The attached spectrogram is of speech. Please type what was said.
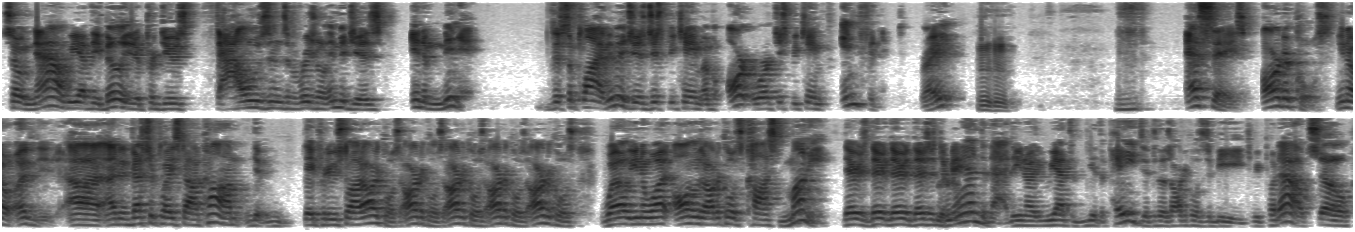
So now we have the ability to produce thousands of original images in a minute the supply of images just became of artwork just became infinite, right? Mm-hmm. Essays, articles, you know, uh, uh, at investorplace.com, they produce a lot of articles, articles, articles, articles, articles. Well, you know what? All those articles cost money. There's there, there there's a mm-hmm. demand to that. You know, we have to get the pay for those articles to be to be put out. So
